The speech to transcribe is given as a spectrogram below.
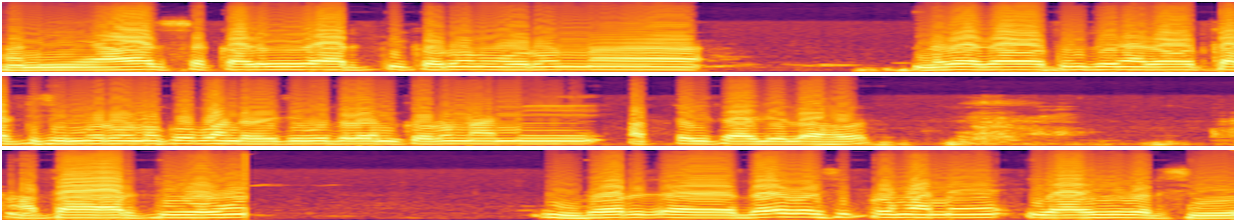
आणि आज सकाळी आरती करून वरून नव्या गावातून जुन्या गावात काठीची मिरवणूक व भांडाऱ्याचे उधळण करून आम्ही आत्ता इथं आलेलो आहोत. आता आरती होऊन दर दरवर्षीप्रमाणे याही वर्षी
